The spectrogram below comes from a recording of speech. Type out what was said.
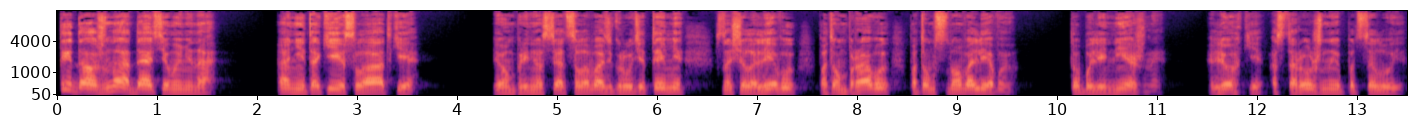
«Ты должна дать им имена. Они такие сладкие!» И он принялся целовать груди Теми, сначала левую, потом правую, потом снова левую. То были нежные, легкие, осторожные поцелуи.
